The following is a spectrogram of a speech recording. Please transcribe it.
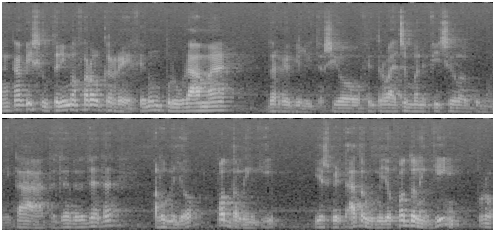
En canvi, si el tenim a fora al carrer, fent un programa de rehabilitació, fent treballs en benefici de la comunitat, etc etc, a lo millor pot delinquir. I és veritat, millor pot delinquir, però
